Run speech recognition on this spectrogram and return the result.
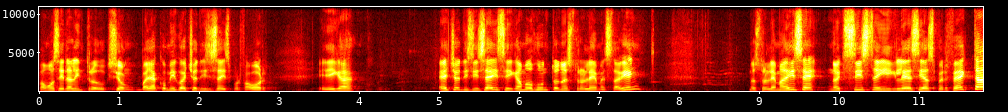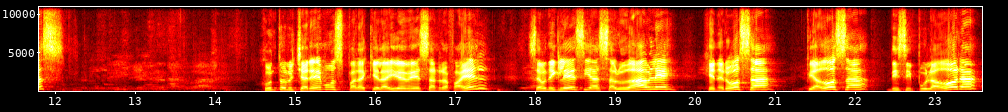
Vamos a ir a la introducción. Vaya conmigo Hechos 16, por favor. Y diga, Hechos 16, sigamos juntos nuestro lema. ¿Está bien? Nuestro lema dice, no existen iglesias perfectas. Juntos lucharemos para que la IBB San Rafael sea una iglesia saludable, generosa, piadosa, discipuladora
